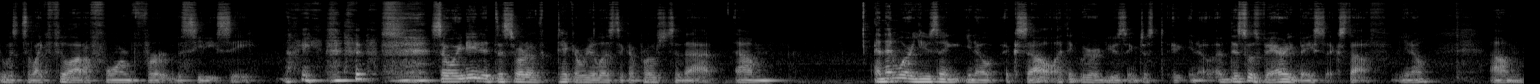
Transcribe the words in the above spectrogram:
was to like fill out a form for the CDC. so we needed to sort of take a realistic approach to that. Um, and then we're using, you know, Excel. I think we were using just, you know, this was very basic stuff, you know. Um,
